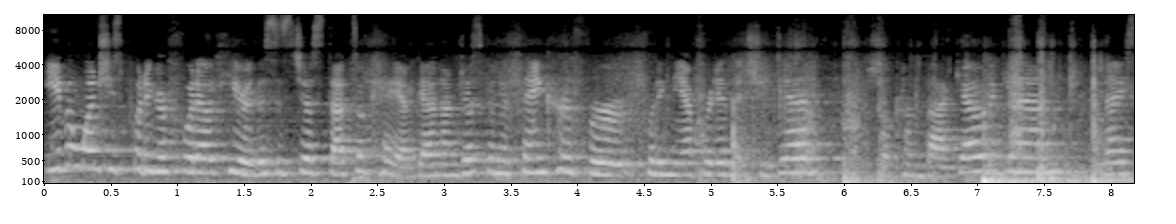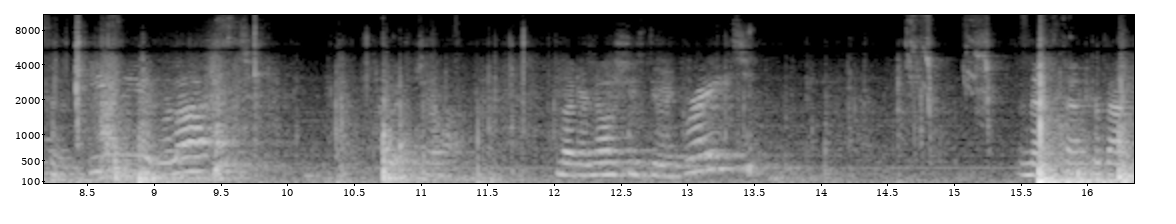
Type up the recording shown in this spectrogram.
even when she's putting her foot out here, this is just, that's okay. Again, I'm just going to thank her for putting the effort in that she did. She'll come back out again, nice and easy and relaxed. Good job. Let her know she's doing great. And then send her back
